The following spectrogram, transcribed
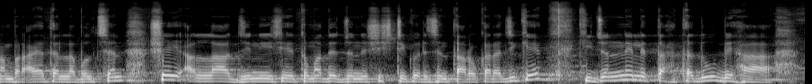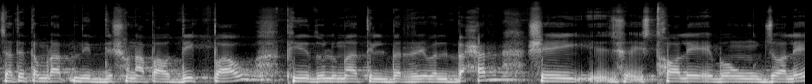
নম্বর আয়াতে আল্লাহ বলছেন, সেই আল্লাহ যিনি তোমাদের জন্য সৃষ্টি করেছেন তারকারাজিকে, কি জন্যে লিতাহদাদু বিহা, যাতে তোমরা নির্দেশনা পাও, দিক পাও, ফি যুলুমাতিল বাররি ওয়াল বাহর? সেই স্থলে এবং জলে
